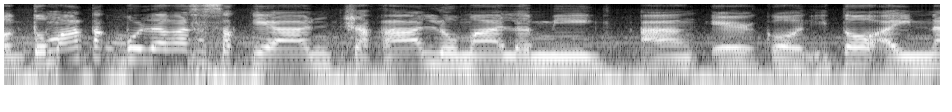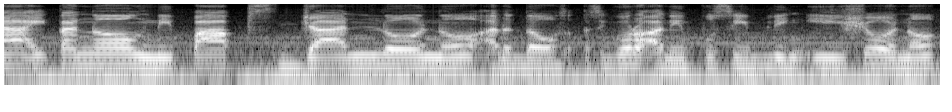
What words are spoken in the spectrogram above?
Pag tumatakbo lang ang sasakyan, tsaka lumalamig ang aircon. Ito ay naitanong ni Pops Janlo, no? Ano daw, siguro ano yung posibleng issue, no?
